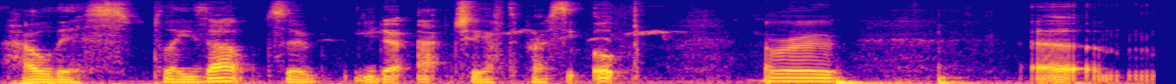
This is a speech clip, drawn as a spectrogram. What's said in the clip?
how this plays out, so you don't actually have to press the up arrow. Um,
